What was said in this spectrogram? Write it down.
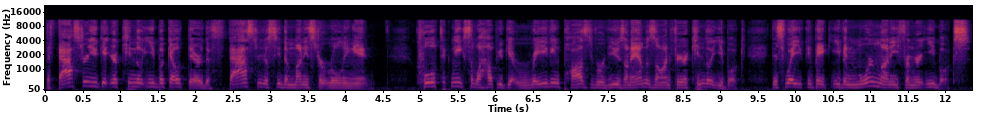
The faster you get your Kindle ebook out there, the faster you'll see the money start rolling in. Cool techniques that will help you get raving positive reviews on Amazon for your Kindle ebook. This way you can make even more money from your ebooks.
